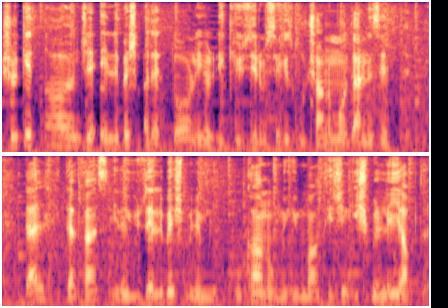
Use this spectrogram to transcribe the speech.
Şirket daha önce 55 adet Dornier 228 uçağını modernize etti. Delhi Defense ile 155 milimlik Vulcano mühimmatı için işbirliği yaptı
